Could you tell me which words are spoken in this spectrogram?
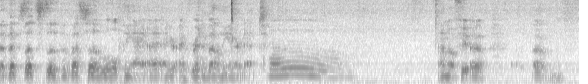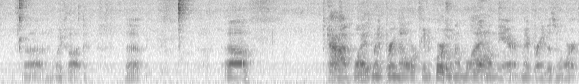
that, that's that's the that's the little thing I, I I read about on the internet. Oh. I don't know if you uh, um uh what do you call it uh, uh God why is my brain not working? Of course when I'm live on the air my brain doesn't work.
